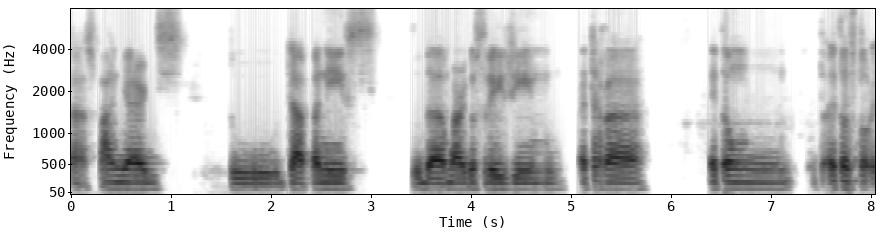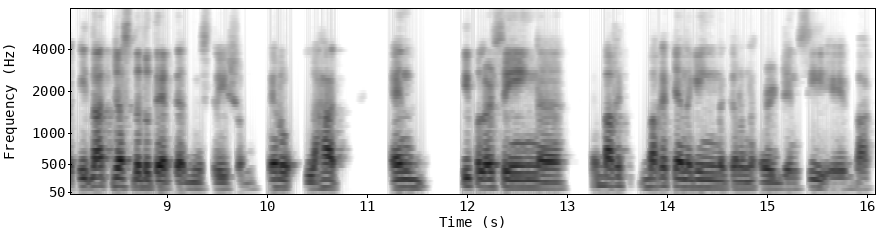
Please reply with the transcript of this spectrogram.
uh, Spaniards to Japanese to the Marcos regime at saka itong itong story not just the Duterte administration pero lahat and people are saying na eh, bakit bakit yan naging nagkaroon ng urgency eh bakit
